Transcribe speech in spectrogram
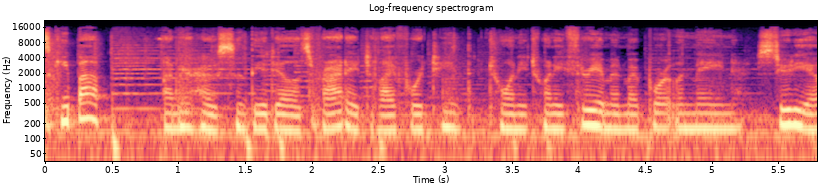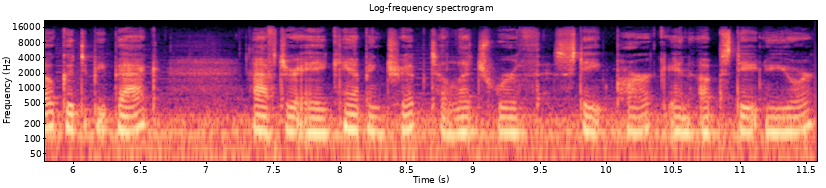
is Keep Up. I'm your host, Cynthia Dill. It's Friday, July 14th, 2023. I'm in my Portland, Maine studio. Good to be back after a camping trip to Letchworth State Park in upstate New York.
